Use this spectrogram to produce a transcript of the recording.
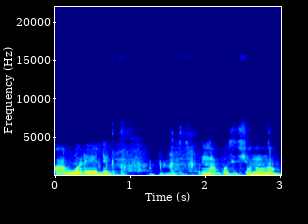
a url en la posición 1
